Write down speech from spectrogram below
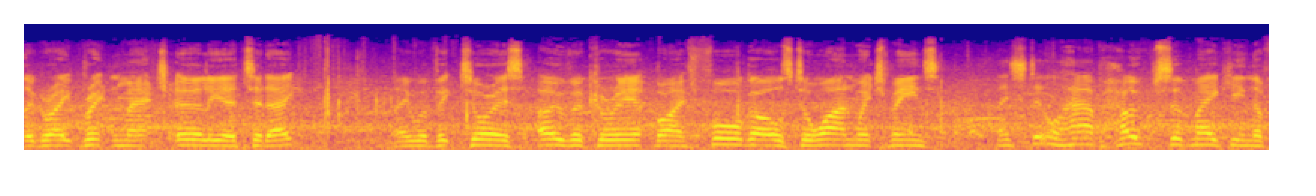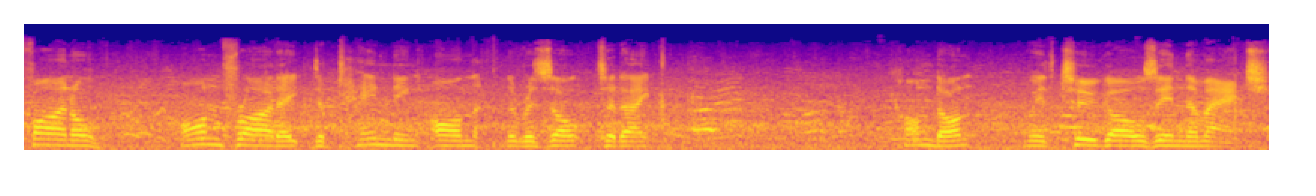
the Great Britain match earlier today. They were victorious over Korea by four goals to one, which means they still have hopes of making the final on Friday, depending on the result today. Condon with two goals in the match.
